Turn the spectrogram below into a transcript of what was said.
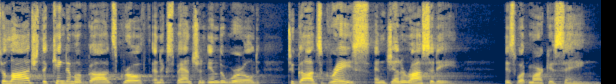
To lodge the kingdom of God's growth and expansion in the world to God's grace and generosity is what Mark is saying.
